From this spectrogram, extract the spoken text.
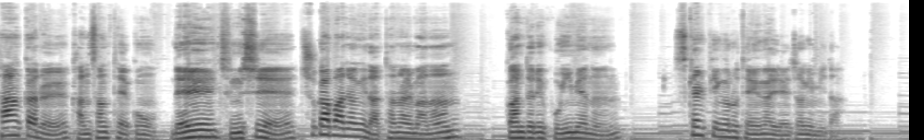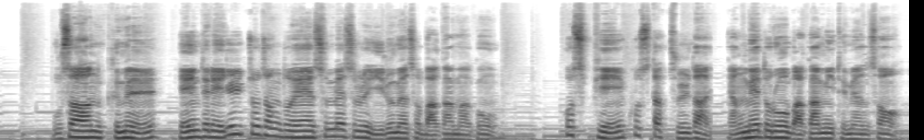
하한가를 간 상태고 내일 증시에 추가 반영이 나타날 만한 구간들이 보이면은 스캘핑으로 대응할 예정입니다. 우선 금일 개인들의 1조 정도의 순매수를 이루면서 마감하고 코스피, 코스닥 둘 다 양매도로 마감이 되면서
